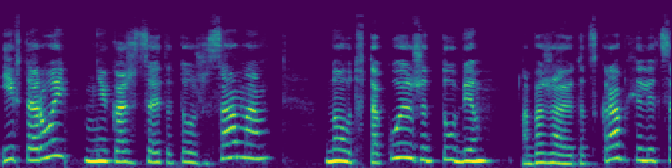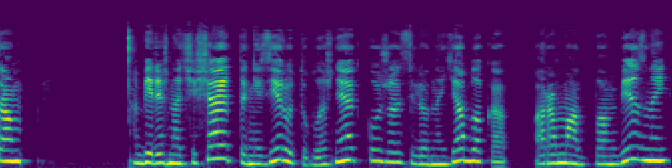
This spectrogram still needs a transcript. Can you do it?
И второй, мне кажется, это то же самое. Но вот в такой же тубе. Обожаю этот скраб для лица. Бережно очищает, тонизирует, увлажняет кожу. Зеленое яблоко. Аромат бомбезный,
